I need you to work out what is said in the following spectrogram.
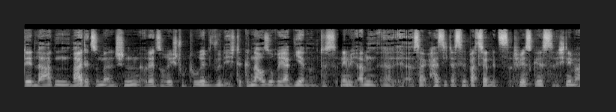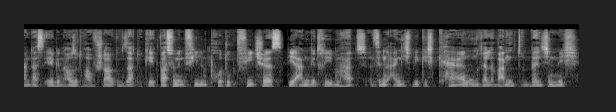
den Laden weiter zu managen oder zu restrukturieren, würde ich genauso reagieren. Und das nehme ich an, äh, heißt nicht, dass Sebastian jetzt Trisk ist. Ich nehme an, dass er genauso drauf schaut und sagt, okay, was von den vielen Produktfeatures, die er angetrieben hat, sind eigentlich wirklich Kern und relevant und welche nicht.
